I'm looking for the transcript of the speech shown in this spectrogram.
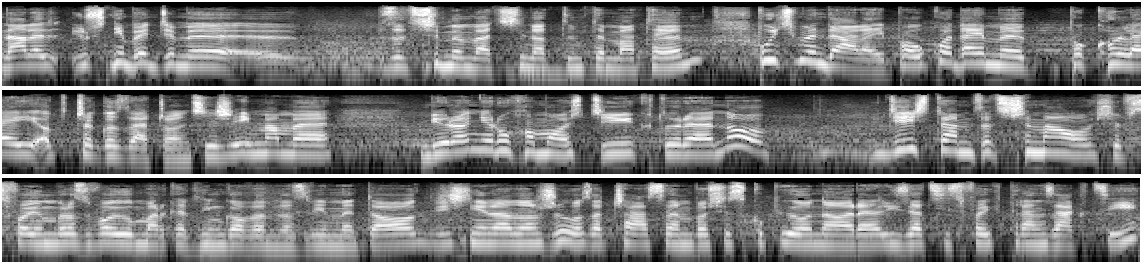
no ale już nie będziemy e, zatrzymywać się nad tym tematem. Pójdźmy dalej, poukładajmy po kolei od czego zacząć. Jeżeli mamy biuro nieruchomości, które no, gdzieś tam zatrzymało się w swoim rozwoju marketingowym, nazwijmy to, gdzieś nie nadążyło za czasem, bo się skupiło na realizacji swoich transakcji,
